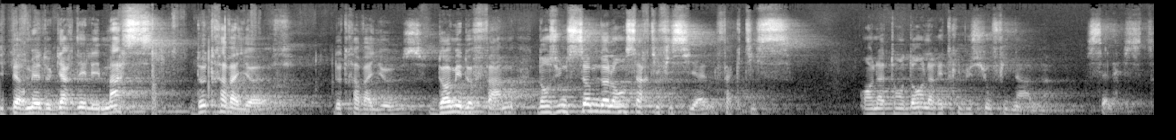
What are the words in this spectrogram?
qui permet de garder les masses de travailleurs, de travailleuses, d'hommes et de femmes dans une somnolence artificielle, factice, en attendant la rétribution finale, céleste.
